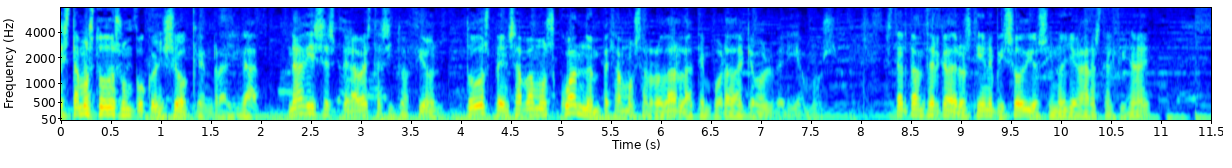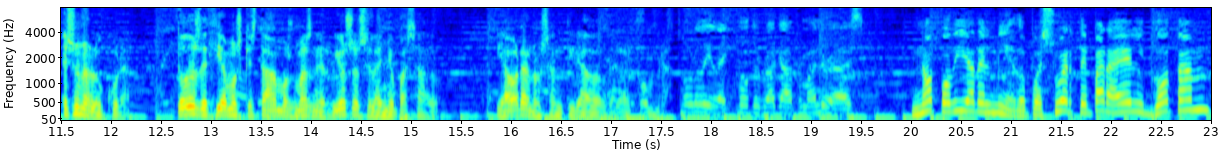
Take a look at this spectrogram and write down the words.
Estamos todos un poco en shock, en realidad. Nadie se esperaba esta situación. Todos pensábamos cuándo empezamos a rodar la temporada que volveríamos. Estar tan cerca de los 100 episodios y no llegar hasta el final es una locura. Todos decíamos que estábamos más nerviosos el año pasado. Y ahora nos han tirado de la alfombra. No podía del miedo, pues suerte para él, Gotham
